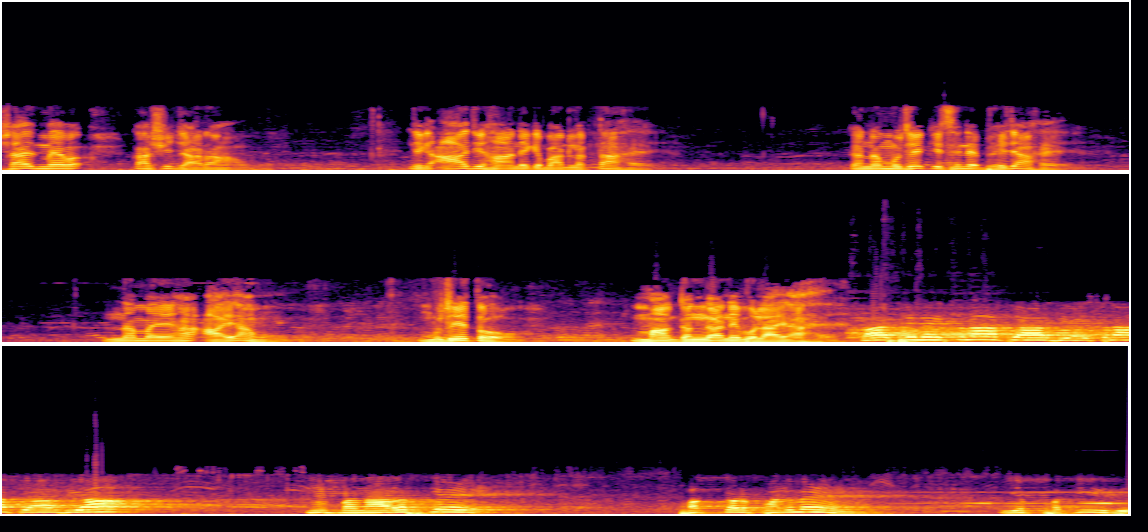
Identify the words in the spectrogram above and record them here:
शायद मैं काशी जा रहा हूं लेकिन आज यहाँ आने के बाद लगता है कि न मुझे किसी ने भेजा है, न मैं यहाँ आया हूँ। मुझे तो माँ गंगा ने बुलाया है। काशी ने इतना प्यार दिया, इतना प्यार दिया कि बनारस के फक्कड़पन में ये फकीर भी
